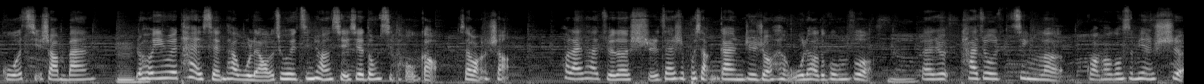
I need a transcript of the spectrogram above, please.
国企上班，嗯，然后因为太闲太无聊，就会经常写一些东西投稿在网上。后来他觉得实在是不想干这种很无聊的工作，嗯他就他就进了广告公司面试。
